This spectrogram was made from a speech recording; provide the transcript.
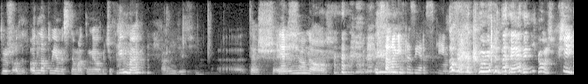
Tu już od, odlatujemy z tematu. Miało być o filmach Czarne dzieci. Też. E, Piersią. No. W salonie fryzjerskim. Dobra, kurde, już, psik.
